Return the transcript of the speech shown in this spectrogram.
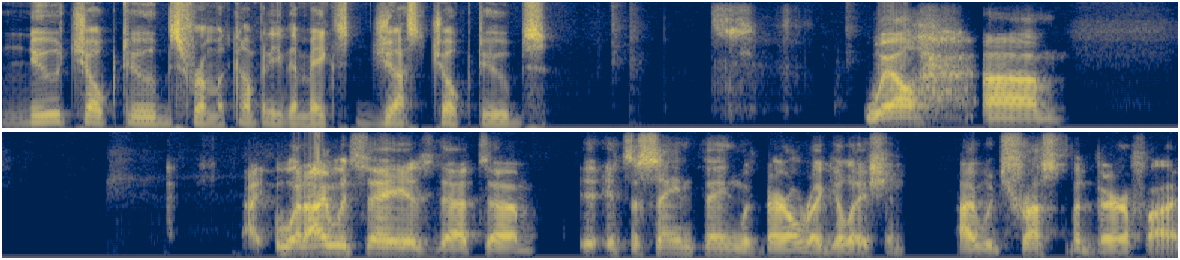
new choke tubes from a company that makes just choke tubes? Well, um, I, what I would say is that um, it, it's the same thing with barrel regulation. I would trust but verify.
